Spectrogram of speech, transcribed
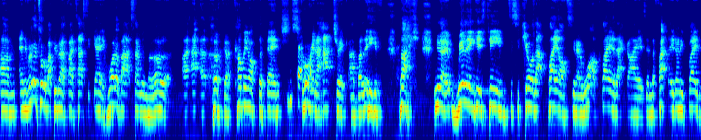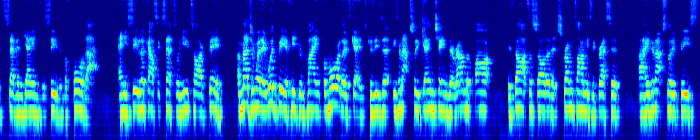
Um, and if we're going to talk about people that fantastic game, what about Sammy Malolo? At, hooker, coming off the bench, scoring a hat trick, I believe. Like, you know, willing his team to secure that playoffs. You know, what a player that guy is. And the fact that he'd only played seven games the season before that. And you see, look how successful Utah have been. Imagine where they would be if he'd been playing for more of those games because he's a he's an absolute game changer around the park. His darts are solid. At scrum time, he's aggressive. Uh, he's an absolute beast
